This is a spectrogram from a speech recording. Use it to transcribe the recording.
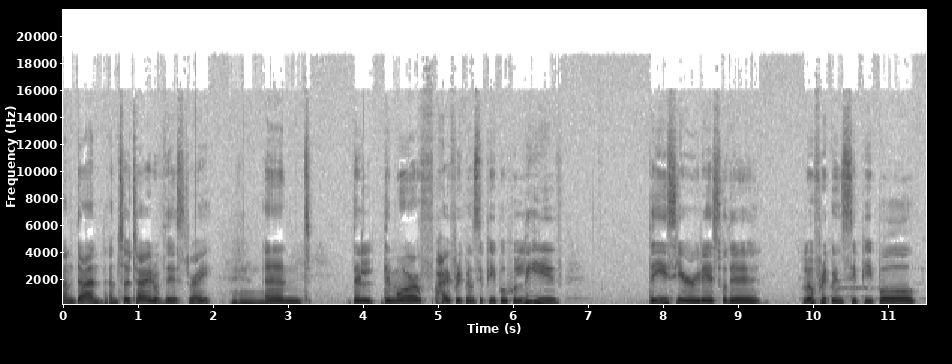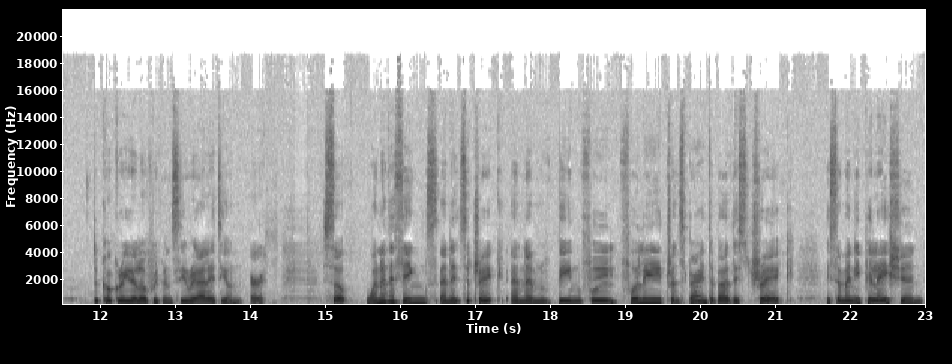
I'm done. I'm so tired of this. Right. Mhm. And the the more high frequency people who leave, the easier it is for the low frequency people to co-create a low frequency reality on Earth. So one of the things, and it's a trick, and I'm being full, fully transparent about this trick, is a manipulation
